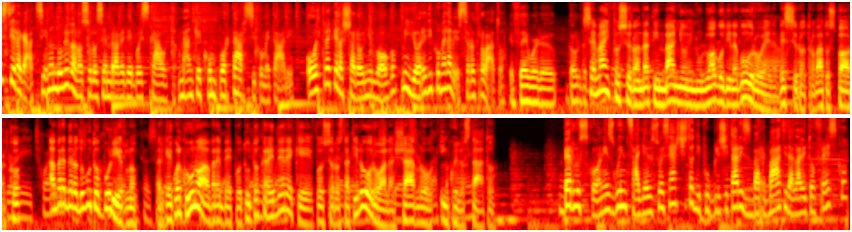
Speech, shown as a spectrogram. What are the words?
Questi ragazzi non dovevano solo sembrare dei Boy Scout, ma anche comportarsi come tali, oltre che lasciare ogni luogo migliore di come l'avessero trovato. Se mai fossero andati in bagno in un luogo di lavoro e l'avessero trovato sporco, avrebbero dovuto pulirlo, perché qualcuno avrebbe potuto credere che fossero stati loro a lasciarlo in quello stato. Berlusconi sguinzaglia il suo esercito di pubblicitari sbarbati dall'alito fresco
